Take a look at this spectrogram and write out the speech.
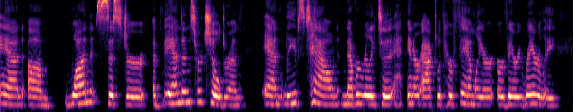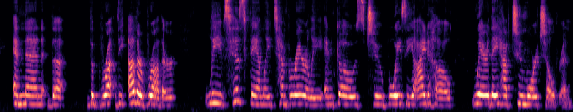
And um, one sister abandons her children and leaves town, never really to interact with her family or, or very rarely. And then the the bro- the other brother leaves his family temporarily and goes to Boise, Idaho, where they have two more children.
